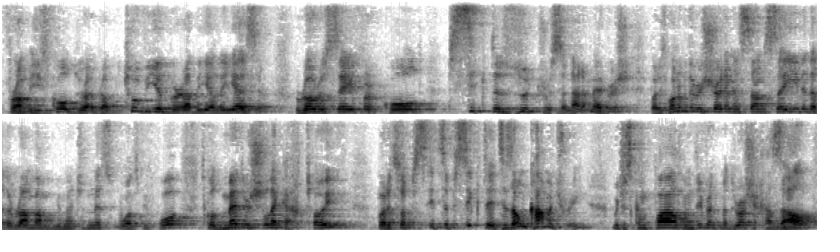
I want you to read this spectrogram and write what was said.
from he's called Rab Tuvia Barabi Eliezer, wrote a sefer called Psikta Zutra. So not a medrash, but it's one of the Rishonim, and some say even that the Rambam we mentioned this once before. It's called Medrash Lekach Toiv, but it's a it's a psikta, it's his own commentary, which is compiled from different Medrash Chazal,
